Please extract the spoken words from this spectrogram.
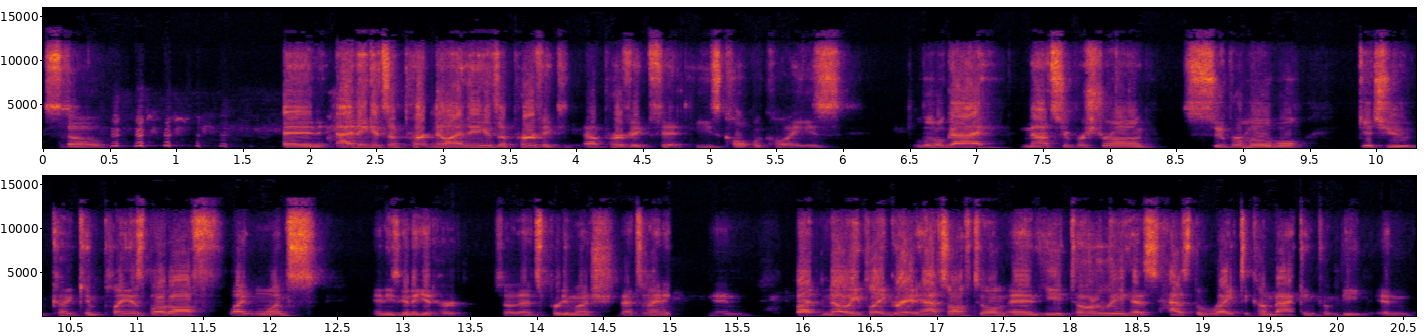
So, and I think it's a per no. I think it's a perfect a perfect fit. He's Colt McCoy. He's little guy, not super strong, super mobile. Gets you can play his butt off like once, and he's going to get hurt. So that's pretty much that's Heinicke. And but no, he played great. Hats off to him, and he totally has has the right to come back and compete in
